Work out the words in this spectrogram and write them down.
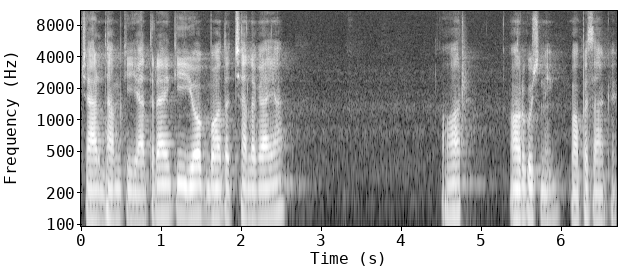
चार धाम की यात्राएँ की, योग बहुत अच्छा लगाया। और और कुछ नहीं, वापस आ गए।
